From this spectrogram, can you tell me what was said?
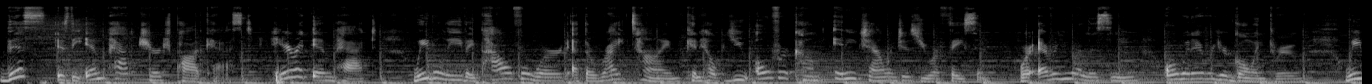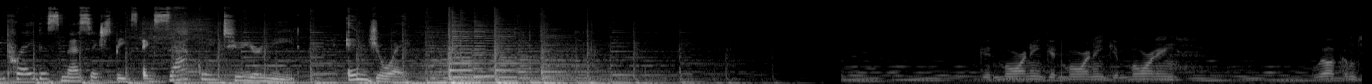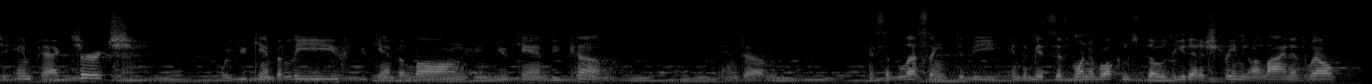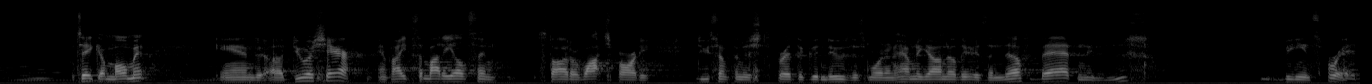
This is the Impact Church Podcast. Here at Impact, we believe a powerful word at the right time can help you overcome any challenges you are facing. Wherever you are listening or whatever you're going through, we pray this message speaks exactly to your need. Enjoy. Good morning, good morning, good morning. Welcome to Impact Church you can believe, you can belong, and you can become. And um, it's a blessing to be in the midst this morning. Welcome to those of you that are streaming online as well. Take a moment and uh, do a share. Invite somebody else and start a watch party. Do something to spread the good news this morning. How many of y'all know there is enough bad news being spread?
